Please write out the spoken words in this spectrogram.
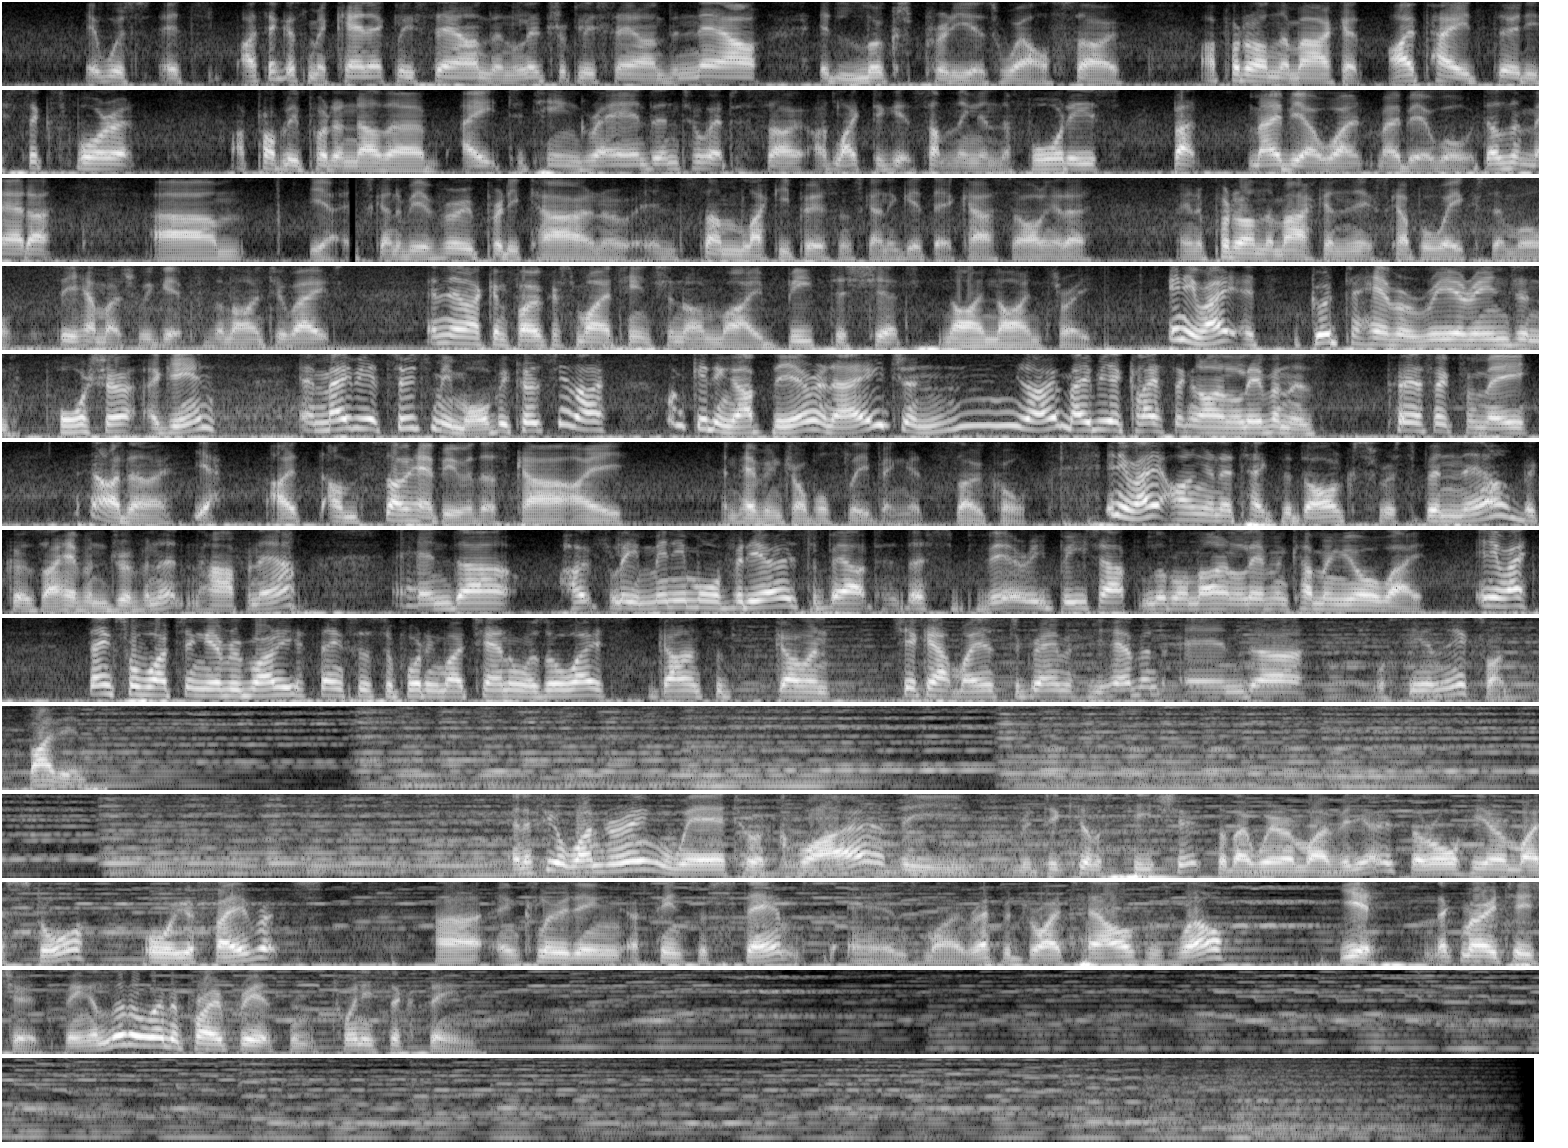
it was it's I think it's mechanically sound and electrically sound, and now it looks pretty as well. So I put it on the market. I paid 36 for it. I probably put another eight to 10 grand into it. So I'd like to get something in the 40s, but maybe I won't. Maybe I will. It doesn't matter. Um, yeah, it's going to be a very pretty car, and, and some lucky person is going to get that car. So I'm going to I'm going to put it on the market in the next couple of weeks, and we'll see how much we get for the 928 and then I can focus my attention on my beat to shit 993. Anyway, it's good to have a rear engined Porsche again, and maybe it suits me more because, you know, I'm getting up there in age and, you know, maybe a classic 911 is perfect for me. I don't know, yeah, I, am so happy with this car. I am having trouble sleeping, it's so cool. Anyway, I'm gonna take the dogs for a spin now because I haven't driven it in half an hour, and uh, hopefully many more videos about this very beat up little 911 coming your way. Anyway, Thanks for watching everybody. Thanks for supporting my channel as always. Go and, sub go and check out my Instagram if you haven't and uh, we'll see you in the next one. Bye then. And if you're wondering where to acquire the ridiculous t-shirts that I wear in my videos, they're all here in my store, all your favourites, uh, including offensive stamps and my rapid dry towels as well. Yes, Nick Murray t-shirts, being a little inappropriate since 2016.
